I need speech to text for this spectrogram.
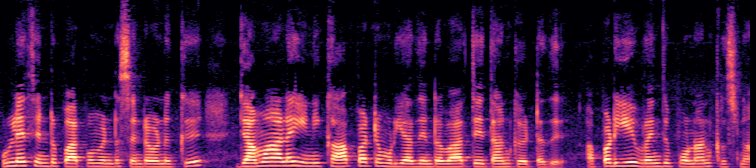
உள்ளே சென்று பார்ப்போம் என்று சென்றவனுக்கு ஜமாலை இனி காப்பாற்ற முடியாது என்ற வார்த்தை தான் கேட்டது. அப்படியே உறைந்து போனான் கிருஷ்ணா.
